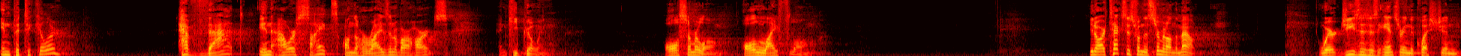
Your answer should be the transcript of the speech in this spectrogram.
in particular. Have that in our sights on the horizon of our hearts and keep going all summer long, all life long You know, our text is from the Sermon on the Mount, where Jesus is answering the question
